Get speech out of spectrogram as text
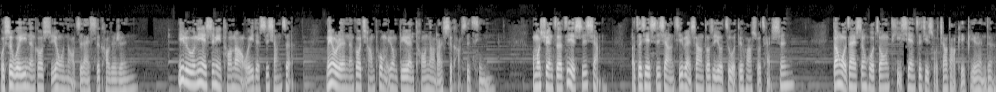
我是唯一能够使用我脑子来思考的人。例如，你也是你头脑唯一的思想者，没有人能够强迫我们用别人头脑来思考事情。我们选择自己的思想，而这些思想基本上都是由自我对话所产生。当我在生活中体现自己所教导给别人的，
